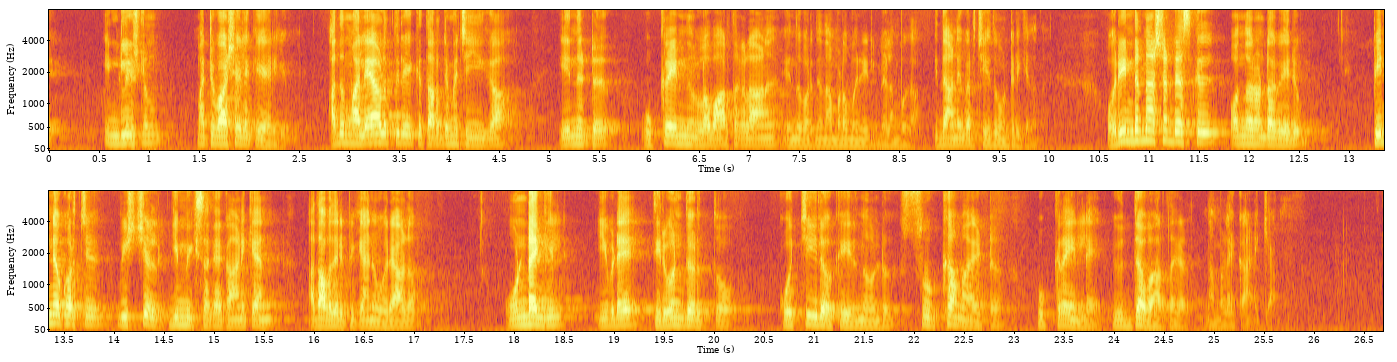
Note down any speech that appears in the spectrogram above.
ഇംഗ്ലീഷിലും മറ്റു ഭാഷയിലൊക്കെ ആയിരിക്കും. അത് മലയാളത്തിലേക്ക് തർജമ ചെയ്യുക എന്നിട്ട് ഉക്രൈനിൽ നിന്നുള്ള വാർത്തകളാണ് എന്ന് പറഞ്ഞ് നമ്മുടെ മുന്നിൽ വിളമ്പുക. ഇതാണ് ഇവർ ചെയ്തുകൊണ്ടിരിക്കുന്നത്. ഒരു ഇന്റർനാഷണൽ ഡെസ്കിൽ ഒന്നോ രണ്ടോ പേരും പിന്നെ കുറച്ച് വിഷ്വൽ ഗിമ്മിക്സൊക്കെ കാണിക്കാൻ അത് അവതരിപ്പിക്കാനും ഒരാളും ഉണ്ടെങ്കിൽ ഇവിടെ തിരുവനന്തപുരത്തോ കൊച്ചിയിലോ ഒക്കെ ഇരുന്നുകൊണ്ട് സുഖമായിട്ട് ഉക്രൈനിലെ യുദ്ധവാർത്തകൾ നമ്മളെ കാണിക്കാം.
